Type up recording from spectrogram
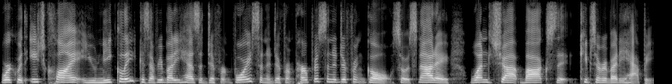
work with each client uniquely because everybody has a different voice and a different purpose and a different goal. So it's not a one shot box that keeps everybody happy.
